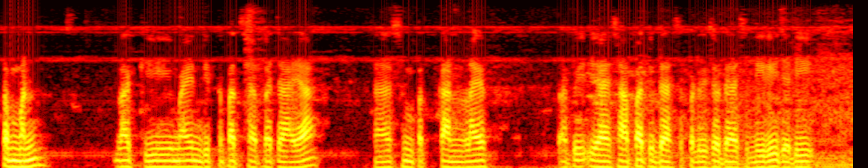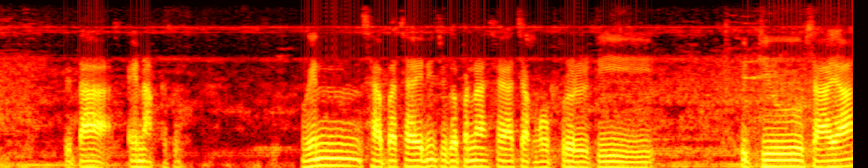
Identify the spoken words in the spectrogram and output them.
temen, lagi main di tempat sahabat saya. Saya sempatkan live, tapi ya sahabat sudah seperti saudara sendiri, jadi kita enak gitu. Mungkin sahabat saya ini juga pernah saya ajak ngobrol di video saya.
